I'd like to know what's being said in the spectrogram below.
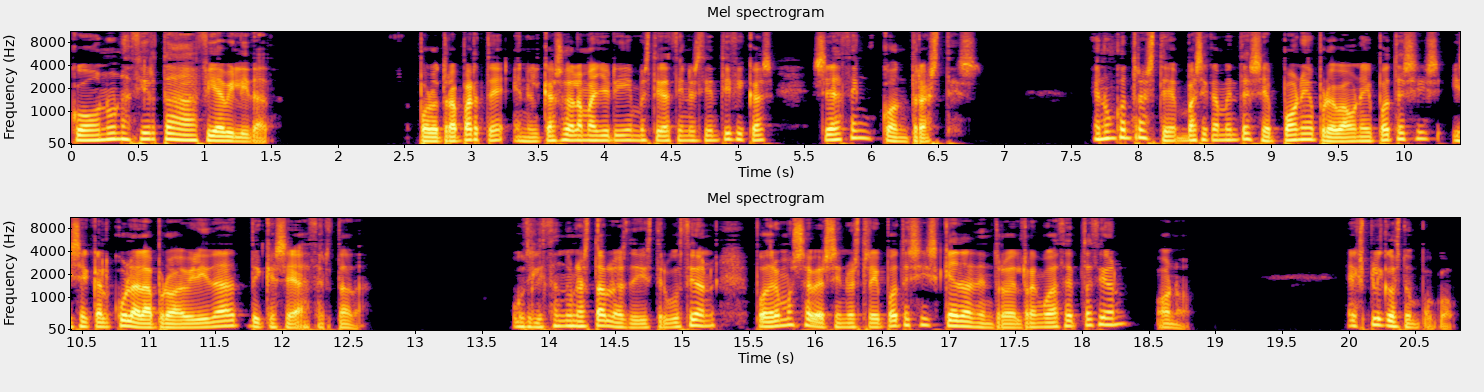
con una cierta fiabilidad. Por otra parte, en el caso de la mayoría de investigaciones científicas, se hacen contrastes. En un contraste, básicamente se pone a prueba una hipótesis y se calcula la probabilidad de que sea acertada. Utilizando unas tablas de distribución, podremos saber si nuestra hipótesis queda dentro del rango de aceptación o no. Explico esto un poco.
